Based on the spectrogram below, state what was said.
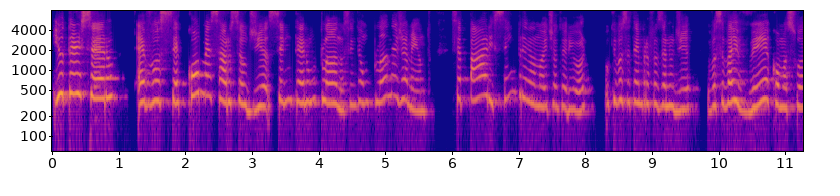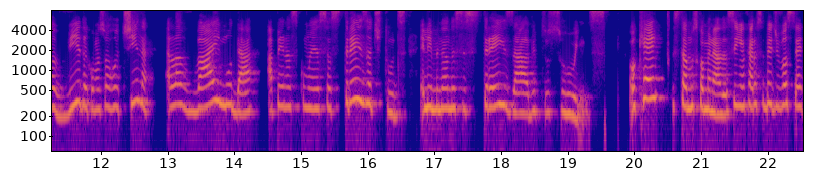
E o terceiro é você começar o seu dia sem ter um plano, sem ter um planejamento. Separe sempre na noite anterior o que você tem para fazer no dia e você vai ver como a sua vida, como a sua rotina ela vai mudar apenas com essas três atitudes, eliminando esses três hábitos ruins. Ok? Estamos combinados assim? Eu quero saber de você.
